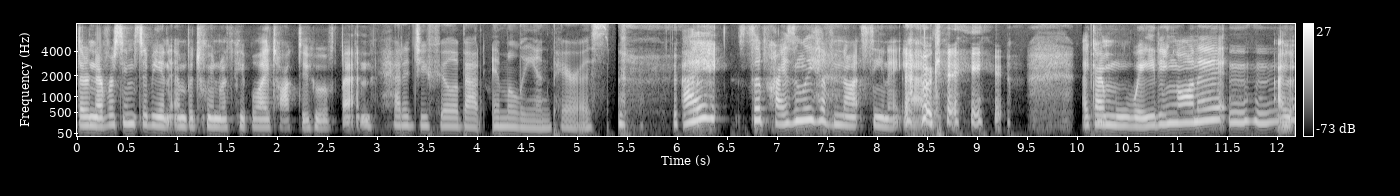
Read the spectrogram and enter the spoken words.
there never seems to be an in between with people i talk to who have been How did you feel about Emily in Paris? i surprisingly have not seen it yet okay. like i'm waiting on it hmm i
